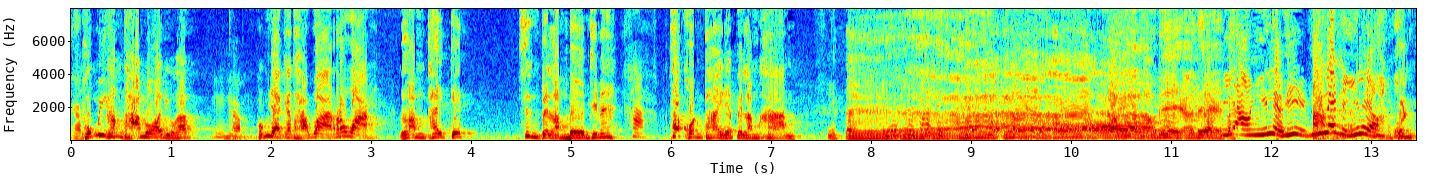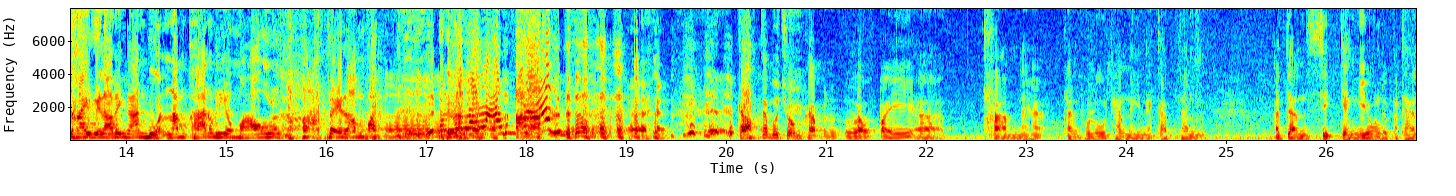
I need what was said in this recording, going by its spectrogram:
ครับ ผมมีคำถามรออยู่ครับครับ ผมอยากจะถามว่าระหว่างลำไทยเก๊กซึ่งเป็นลำเดินใช่ไหมค่ะถ้าคนไทยเนี่ยเป็นลำคาญเออ เออเออเออเอาดิเอาดิมีเอางี้เลยเหรอพี่พี่เล่นอย่างนี้เลยเหรอคนไทยเวลาไปงานบวชลำคาญบางทีก็เมาแล้วขาดไปลำไปมันคนละลำกันครับท่านผู้ชมครับเราไปเอ่อถามนะฮะท่านผู้รู้ท่านนี้นะครับ ท่านอาจารย์ซิกเก่งยงหรือประธาน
